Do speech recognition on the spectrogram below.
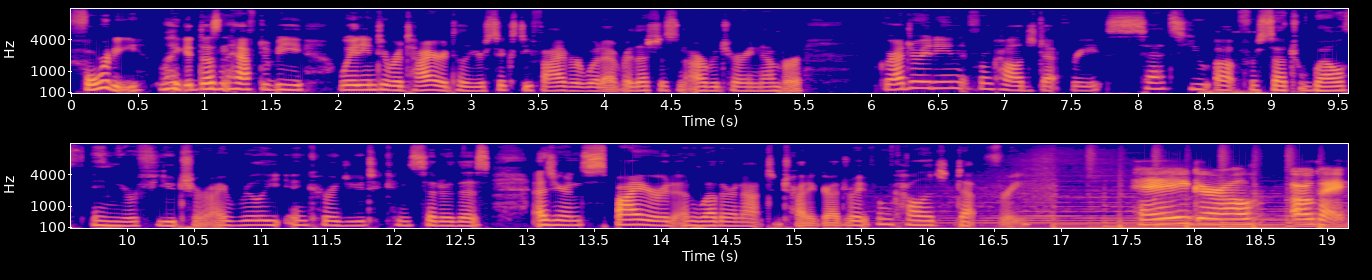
40. Like it doesn't have to be waiting to retire till you're 65 or whatever. That's just an arbitrary number. Graduating from college debt free sets you up for such wealth in your future. I really encourage you to consider this as you're inspired on whether or not to try to graduate from college debt free. Hey girl. Okay,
